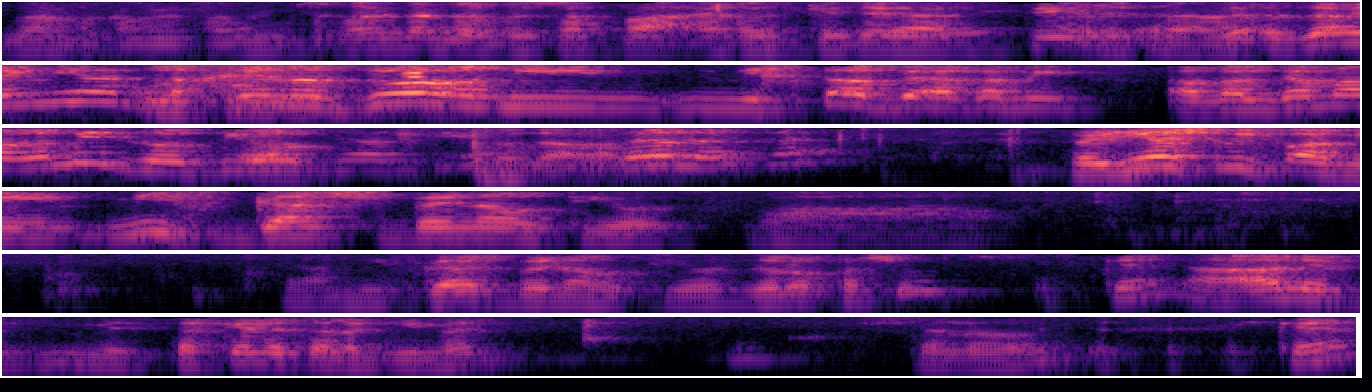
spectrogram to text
לא, אבל גם לפעמים צריך לדבר בשפה אחרת כדי להסתיר את ה... זה, זה העניין. לכן הזוהר נכתב בארמית, אבל גם ארמית זה אותיות. ויש לפעמים מפגש בין האותיות. וואו. המפגש בין האותיות זה לא פשוט, כן? האלף מסתכלת על הגימל, שלום, כן?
